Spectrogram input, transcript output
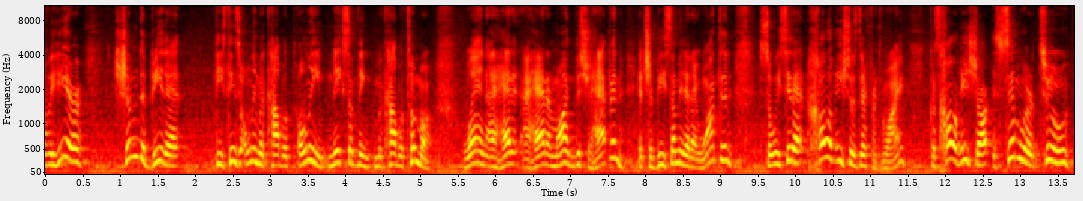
over here, shouldn't it be that these things only makabel, only make something makabel tumah when I had it, I had in mind this should happen. It should be something that I wanted. So we see that chalav isha is different. Why? Because chalav isha is similar to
